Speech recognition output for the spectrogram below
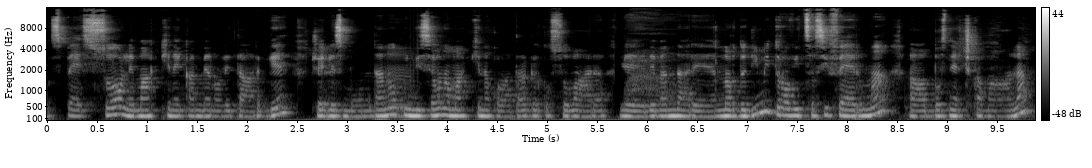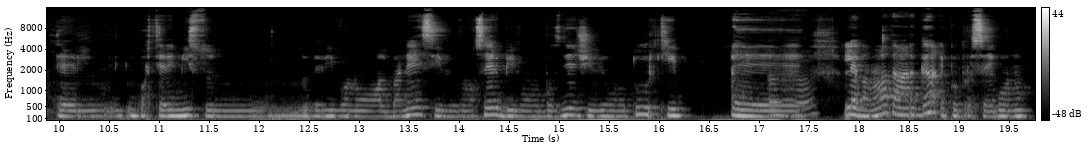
spesso le macchine cambiano le targhe, cioè le smontano, quindi se una macchina con la targa kosovara eh, deve andare a nord di Mitrovica si ferma a Bosniac Kamala, che è un quartiere misto dove vivono albanesi, vivono serbi, vivono bosniaci, vivono turchi. Uh-huh. levano la targa e poi proseguono.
